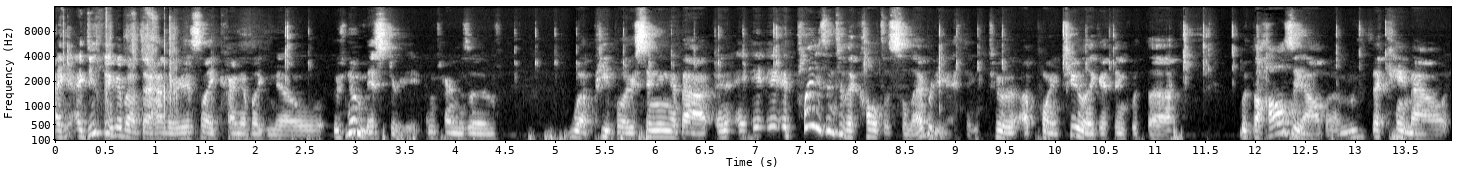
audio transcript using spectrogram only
I, I, do think about that how there is like kind of like no there's no mystery in terms of what people are singing about. And it, it, plays into the cult of celebrity I think to a, a, point too. Like I think with the with the Halsey album that came out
